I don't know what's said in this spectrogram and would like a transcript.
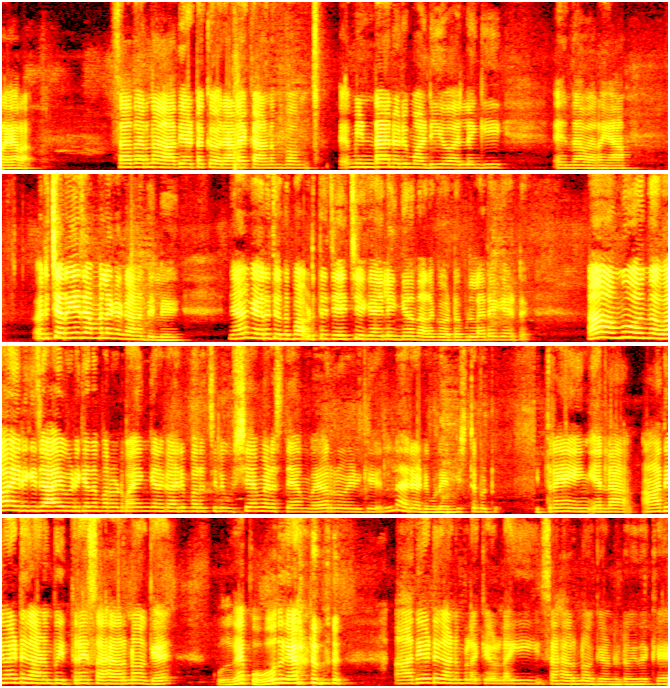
റേറാ സാധാരണ ആദ്യമായിട്ടൊക്കെ ഒരാളെ കാണുമ്പം മിണ്ടാൻ ഒരു മടിയോ അല്ലെങ്കിൽ എന്താ പറയാ ഒരു ചെറിയ ചമ്മലൊക്കെ കാണത്തില്ലേ? ഞാൻ കയറി ചെന്നപ്പോൾ അവിടുത്തെ ചേച്ചിയൊക്കെ അതിൽ ഇങ്ങനെ നടക്കും കേട്ടോ പിള്ളേരൊക്കെ ആ അമ്മ വന്നു? വാ എനിക്ക് ചായ കുടിക്കാന്ന് പറഞ്ഞോണ്ട് ഭയങ്കര കാര്യം പറച്ചിൽ ഉഷ്യാമ്മയുടെ സ്നേഹം വേറൊരു വഴിക്ക്. എല്ലാവരും അടിപൊളി എനിക്ക് ഇഷ്ടപ്പെട്ടു ഇത്രയും എല്ലാം ആദ്യമായിട്ട് കാണുമ്പോൾ ഇത്രയും സഹകരണമൊക്കെ പൊതുവെ പോതുക അവിടുന്ന് ആദ്യമായിട്ട് കാണുമ്പോഴൊക്കെ ഉള്ള ഈ സഹകരണമൊക്കെ ഉണ്ടല്ലോ ഇതൊക്കെ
